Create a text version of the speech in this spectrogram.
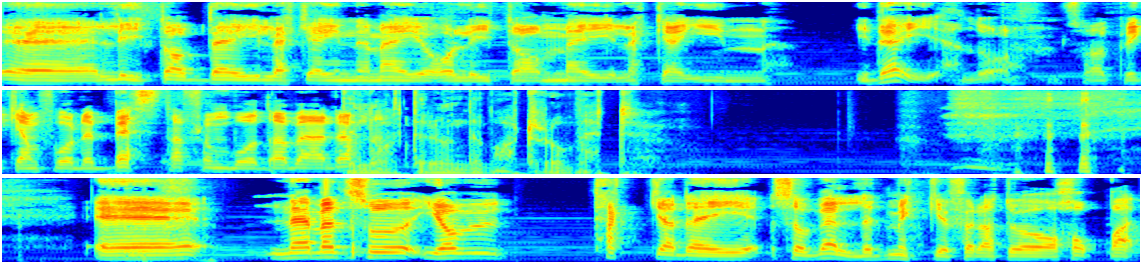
eh, lite av dig läcka in i mig och lite av mig läcka in i dig då. Så att vi kan få det bästa från båda världarna. Det låter underbart Robert. eh, nej men så jag tackar dig så väldigt mycket för att du har hoppat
